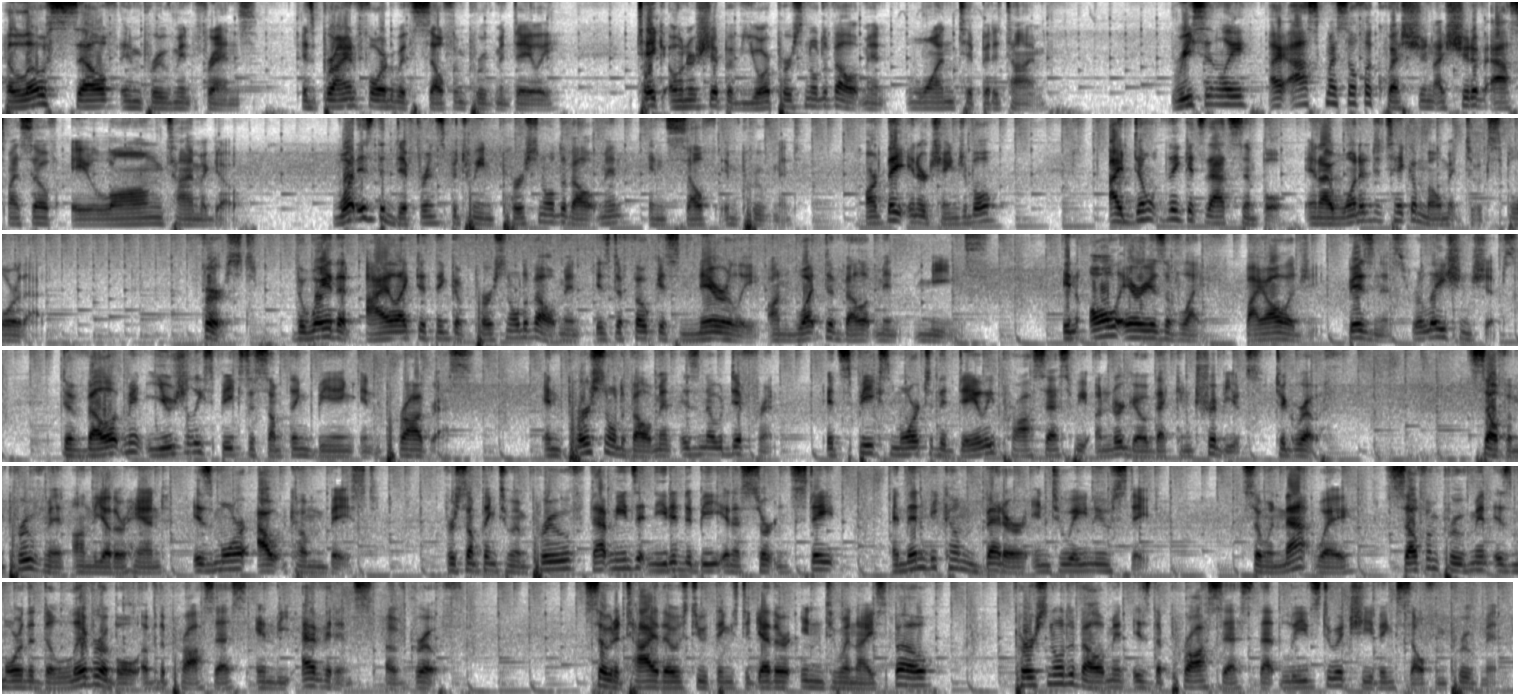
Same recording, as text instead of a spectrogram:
Hello, self improvement friends. It's Brian Ford with Self Improvement Daily. Take ownership of your personal development one tip at a time. Recently, I asked myself a question I should have asked myself a long time ago. What is the difference between personal development and self improvement? Aren't they interchangeable? I don't think it's that simple, and I wanted to take a moment to explore that. First, the way that I like to think of personal development is to focus narrowly on what development means. In all areas of life biology, business, relationships development usually speaks to something being in progress. And personal development is no different. It speaks more to the daily process we undergo that contributes to growth. Self improvement, on the other hand, is more outcome based. For something to improve, that means it needed to be in a certain state and then become better into a new state. So, in that way, self improvement is more the deliverable of the process and the evidence of growth. So, to tie those two things together into a nice bow, personal development is the process that leads to achieving self improvement.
